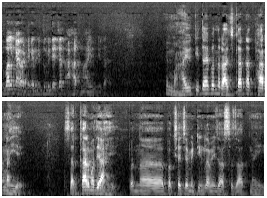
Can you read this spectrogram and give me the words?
तुम्हाला काय वाटतं? कारण की तुम्ही त्याच्यात आहात महायुतीत. महायुतीत आहे पण राजकारणात फार नाही आहे सरकारमध्ये आहे पण पक्षाच्या मिटिंगला मी जास्त जात नाही.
